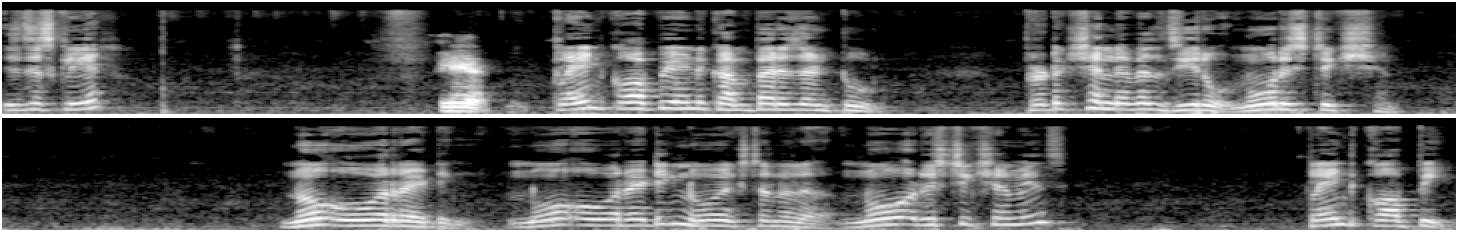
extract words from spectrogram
Is this clear? Clear. client copy and comparison tool. Protection level 0 no restriction. No overwriting. No overwriting no external no restriction means client copy.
